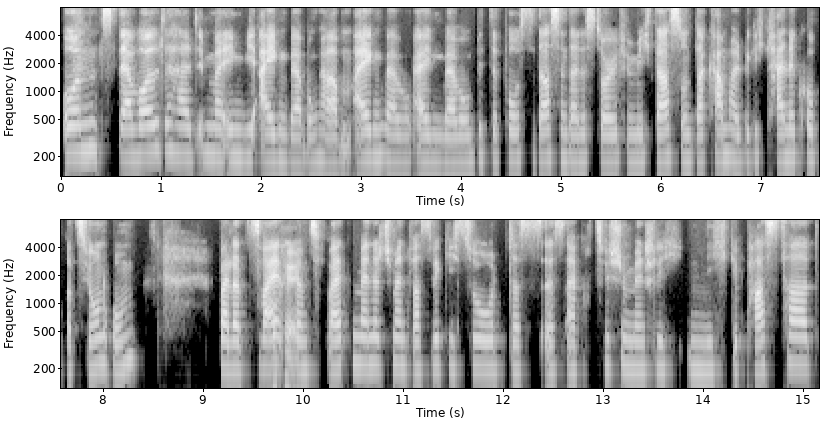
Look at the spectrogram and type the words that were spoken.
Und der wollte halt immer irgendwie Eigenwerbung haben. Eigenwerbung, Eigenwerbung. Bitte poste das in deine Story für mich, das. Und da kam halt wirklich keine Kooperation rum. Bei der zweit, Okay. beim zweiten Management war es wirklich so, dass es einfach zwischenmenschlich nicht gepasst hat.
